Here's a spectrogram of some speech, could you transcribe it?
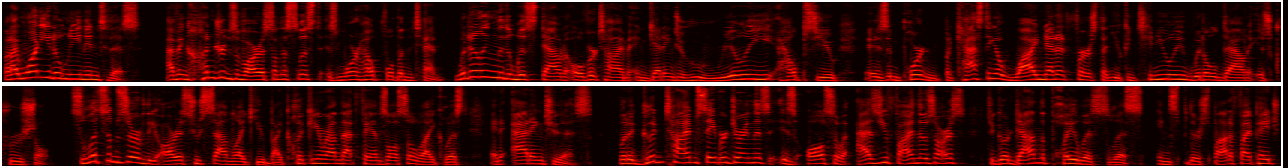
But I want you to lean into this. Having hundreds of artists on this list is more helpful than 10. Whittling the list down over time and getting to who really helps you is important, but casting a wide net at first that you continually whittle down is crucial. So let's observe the artists who sound like you by clicking around that fans also like list and adding to this. But a good time saver during this is also as you find those artists to go down the playlist lists in their Spotify page.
